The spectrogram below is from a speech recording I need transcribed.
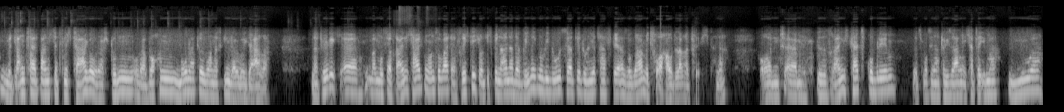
mit Langzeit meine ich jetzt nicht Tage oder Stunden oder Wochen, Monate, sondern es ging da über Jahre. Natürlich, äh, man muss das reinig halten und so weiter, ist richtig. Und ich bin einer der wenigen, wie du es ja tituliert hast, der sogar mit Vorhaut lange trägt. Ne? Und ähm, dieses Reinigkeitsproblem, jetzt muss ich natürlich sagen, ich hatte immer nur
